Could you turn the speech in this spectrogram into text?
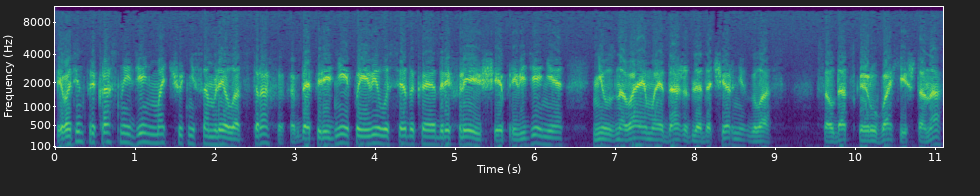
и в один прекрасный день мать чуть не сомлела от страха, когда перед ней появилось эдакое дряхлеющее привидение, неузнаваемое даже для дочерних глаз, в солдатской рубахе и штанах,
